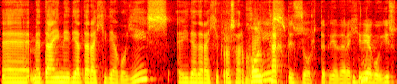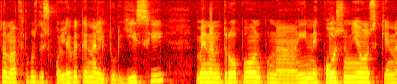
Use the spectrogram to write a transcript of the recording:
ε, μετά είναι η διαταραχή διαγωγής, ε, η διαταραχή προσαρμογής. Contact disorder, διαταραχή mm-hmm. διαγωγής, όταν ο άνθρωπος δυσκολεύεται να λειτουργήσει με έναν τρόπο που να είναι κόσμιος και να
